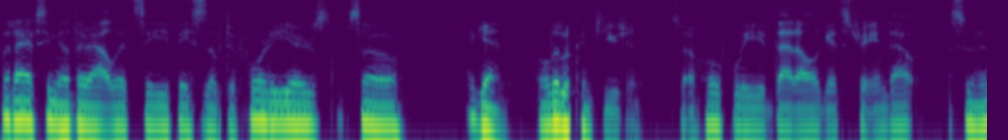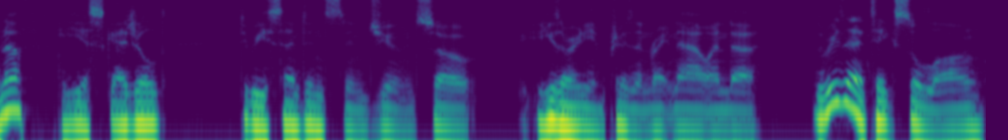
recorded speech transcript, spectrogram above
but I've seen other outlets say he faces up to 40 years. So, again, a little confusion. So, hopefully, that all gets straightened out soon enough. He is scheduled to be sentenced in June. So, he's already in prison right now. And uh, the reason it takes so long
